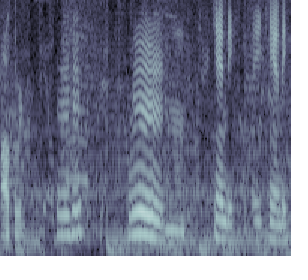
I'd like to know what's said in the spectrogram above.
Awkward. Mm-hmm. Mm. Candy. They eat candy. for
